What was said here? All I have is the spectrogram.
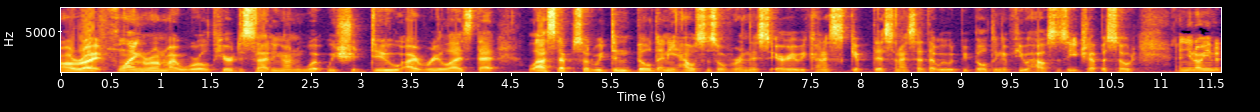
Alright, flying around my world here deciding on what we should do, I realized that last episode we didn't build any houses over in this area. We kind of skipped this and I said that we would be building a few houses each episode. And you know, you know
